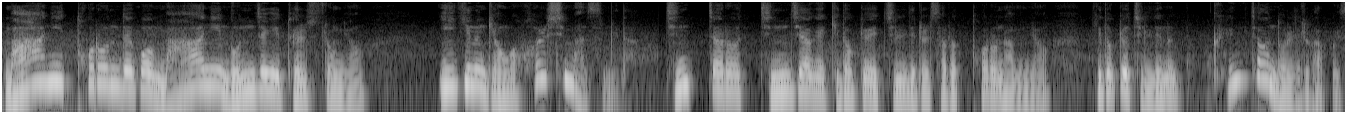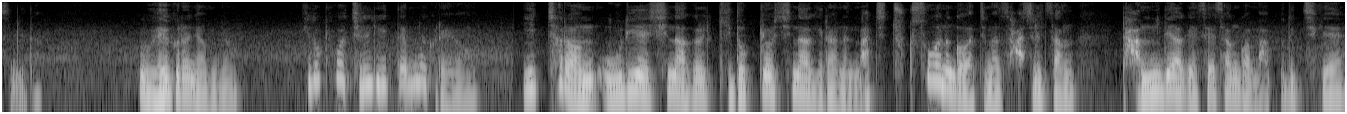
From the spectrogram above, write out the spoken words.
많이 토론되고 많이 논쟁이 될수록요. 이기는 경우가 훨씬 많습니다. 진짜로 진지하게 기독교의 진리를 서로 토론하면요. 기독교 진리는 굉장한 논리를 갖고 있습니다. 왜 그러냐면요. 기독교가 진리이기 때문에 그래요. 이처럼 우리의 신학을 기독교 신학이라는 마치 축소하는 것 같지만 사실상 담대하게 세상과 맞부딪히게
